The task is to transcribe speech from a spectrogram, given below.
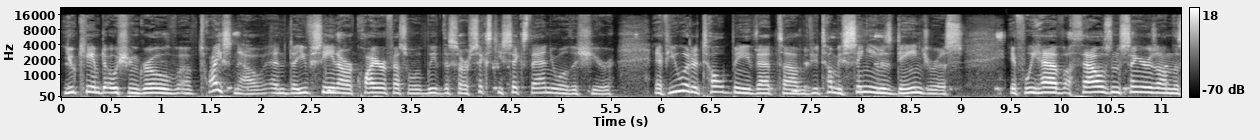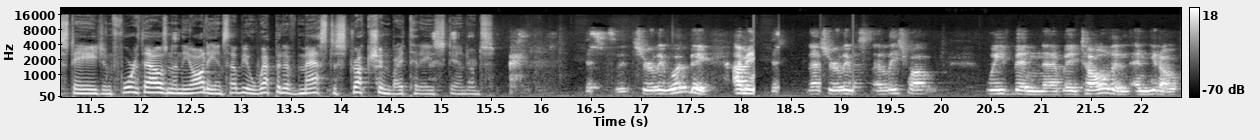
you came to Ocean Grove uh, twice now, and uh, you've seen our choir festival. We've this is our 66th annual this year. If you would have told me that, um, if you tell me singing is dangerous, if we have a thousand singers on the stage and four thousand in the audience, that would be a weapon of mass destruction by today's standards. it surely would be. I mean, that's surely at least what we've been uh, been told, and and you know,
